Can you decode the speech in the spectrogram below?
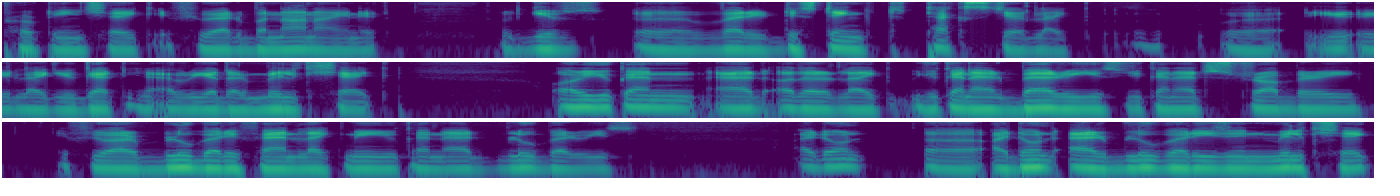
protein shake. If you add banana in it it gives a very distinct texture like uh, you like you get in every other milkshake. Or you can add other like you can add berries you can add strawberry. If you are blueberry fan like me you can add blueberries. I don't uh, i don't add blueberries in milkshake.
